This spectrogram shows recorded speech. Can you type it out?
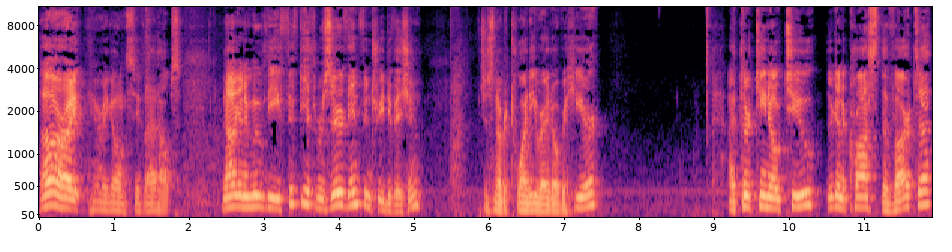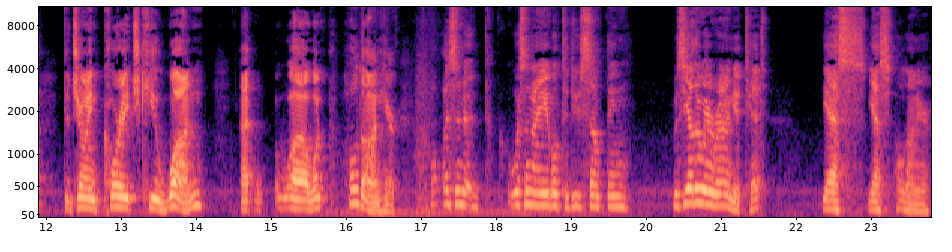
All right, here we go and see if that helps. Now I'm going to move the 50th Reserve Infantry Division, which is number 20 right over here. At 1302, they're going to cross the Varta to join Corps HQ 1 at uh, one. Hold on here. What wasn't it? Wasn't I able to do something? It was the other way around, you tit. Yes, yes, hold on here.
